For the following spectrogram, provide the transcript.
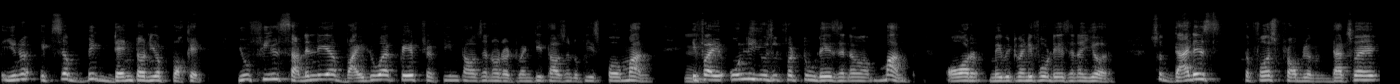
you know it's a big dent on your pocket you feel suddenly why do i pay 15000 or 20000 rupees per month mm. if i only use it for 2 days in a month or maybe 24 days in a year so that is the first problem. That's why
